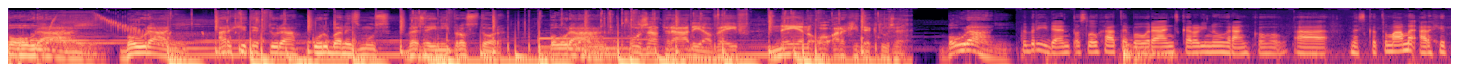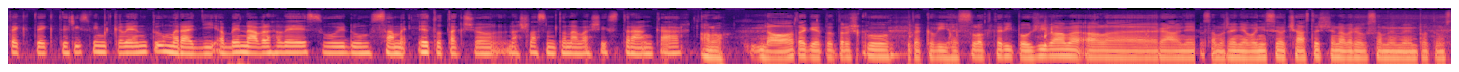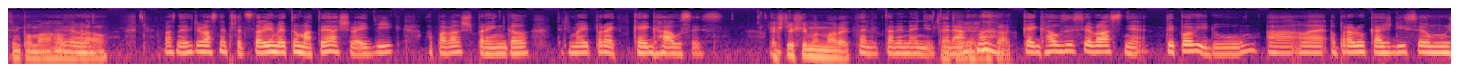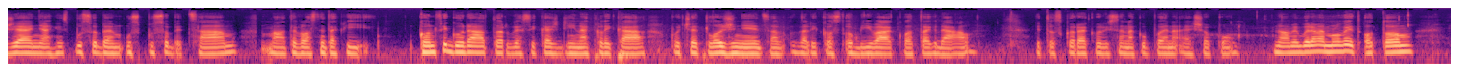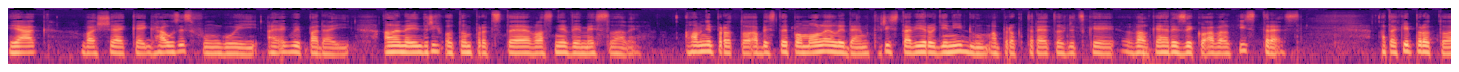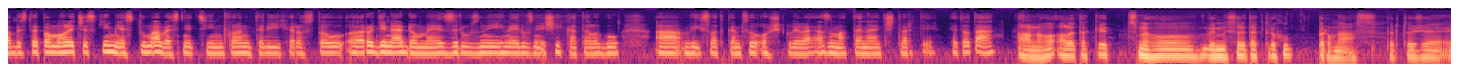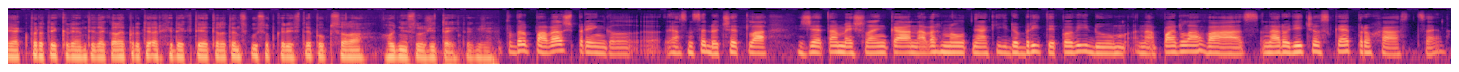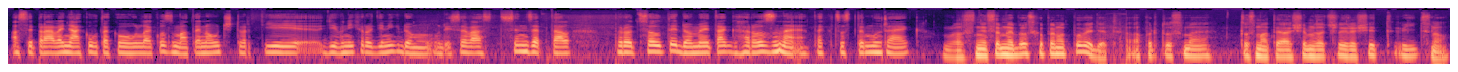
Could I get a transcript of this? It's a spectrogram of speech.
Bourání. Bourání. Architektura, urbanismus, veřejný prostor. Bourání. Pořad Rádia Wave nejen o architektuře. Bourání. Dobrý den, posloucháte Bourání s Karolínou Vrankovou. A dneska tu máme architekty, kteří svým klientům radí, aby navrhli svůj dům sami. Je to tak, že našla jsem to na vašich stránkách. Ano. No, tak je to trošku takový heslo, který používáme, ale reálně samozřejmě oni si ho částečně navrhují sami, my jim potom s tím pomáháme jo. dál. Vás nejdřív vlastně představím, je to Matyáš Švejdík a Pavel Springl, kteří mají projekt Cake Houses. Ještě Šimon Marek. Tady, tady není teda. Tady je, tak. Cake Houses je vlastně typový dům, ale opravdu každý si ho může nějakým způsobem uspůsobit sám. Máte vlastně takový konfigurátor, kde si každý nakliká počet ložnic a velikost obýváku a tak dál. Je to skoro jako když se nakupuje na e-shopu. No a my budeme mluvit o tom, jak vaše cake houses fungují a jak vypadají, ale nejdřív o tom, proč jste je vlastně vymysleli. Hlavně proto, abyste pomohli lidem, kteří staví rodinný dům a pro které je to vždycky velké riziko a velký stres. A taky proto, abyste pomohli českým městům a vesnicím, kolem kterých rostou eh, rodinné domy z různých nejrůznějších katalogů a výsledkem jsou ošklivé a zmatené čtvrti. Je to tak? Ano, ale taky jsme ho vymysleli tak trochu pro nás, protože jak pro ty klienty, tak ale pro ty architekty je tenhle ten způsob, který jste popsala, hodně složitý. Takže. To byl Pavel Springl. Já jsem se dočetla, že ta myšlenka navrhnout nějaký dobrý typový dům napadla vás na rodičovské procházce. Asi právě nějakou takovou jako zmatenou čtvrtí divných rodinných domů. Když se vás syn zeptal, proč jsou ty domy tak hrozné, tak co jste mu řekl? Vlastně jsem nebyl schopen odpovědět a proto jsme to s Matyášem začali řešit víc. No.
